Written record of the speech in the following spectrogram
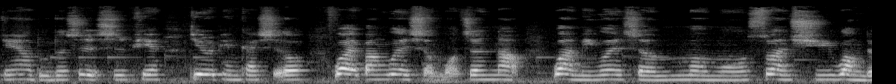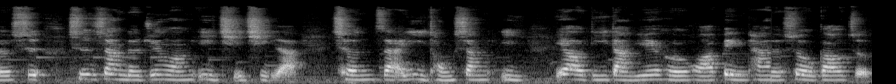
今天要读的是诗篇第二篇，开始喽。外邦为什么争闹？万民为什么谋算虚妄的事？世上的君王一起起来，臣宰一同商议。要抵挡耶和华，并他的受膏者，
